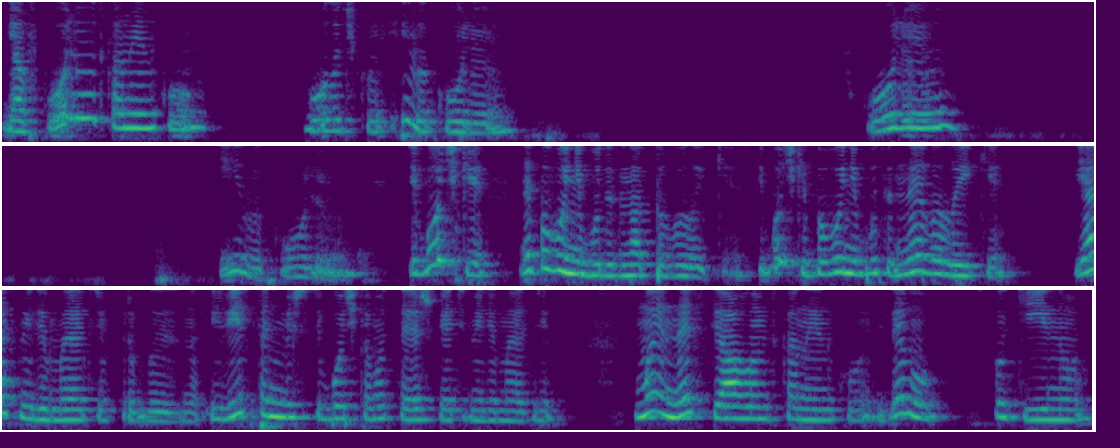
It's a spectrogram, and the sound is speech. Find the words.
Я вколюю тканинку голочкою і виколюю. вколюю і виколюю. Стібочки не повинні бути занадто великі. Стібочки повинні бути невеликі, 5 мм приблизно. І відстань між стібочками теж 5 мм. Ми не стягуємо тканинку, йдемо спокійно.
